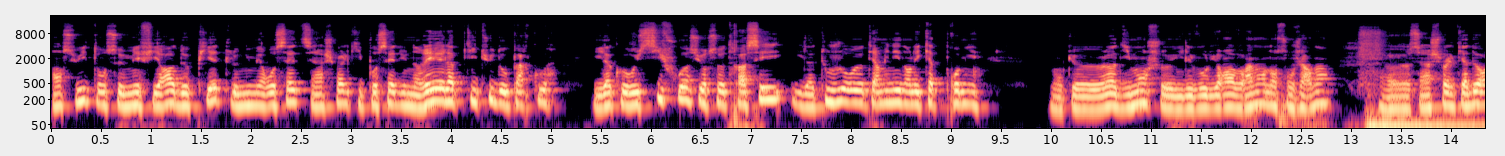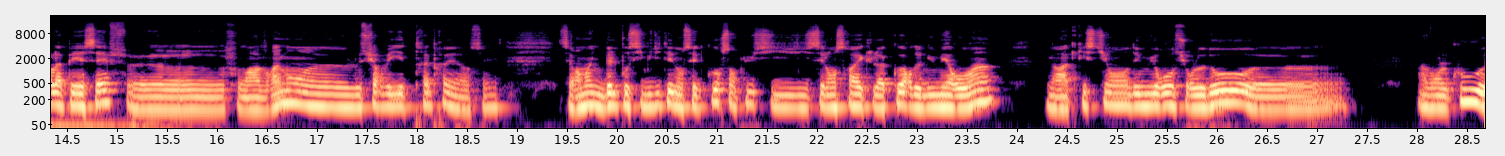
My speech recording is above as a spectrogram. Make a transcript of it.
Ensuite, on se méfiera de Piet, le numéro 7, c'est un cheval qui possède une réelle aptitude au parcours. Il a couru six fois sur ce tracé, il a toujours terminé dans les quatre premiers. Donc euh, là, dimanche, euh, il évoluera vraiment dans son jardin. Euh, c'est un cheval qui adore la PSF. Il faudra vraiment le surveiller de très près. Hein. C'est, vraiment une belle possibilité dans cette course. En plus, il s'élancera avec la corde numéro 1. Il y aura Christian Desmureaux sur le dos. avant le coup,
